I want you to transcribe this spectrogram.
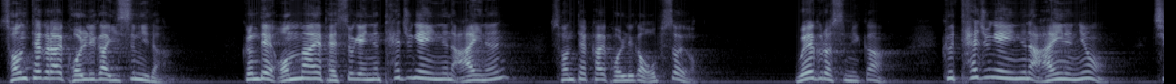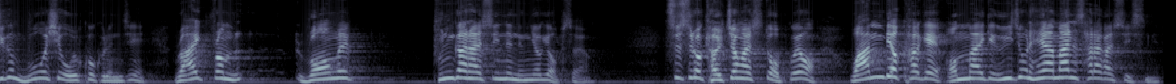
선택을 할 권리가 있습니다. 그런데 엄마의 뱃속에 있는 태중에 있는 아이는 선택할 권리가 없어요. 왜 그렇습니까? 그 태중에 있는 아이는요. 지금 무엇이 옳고 그른지 right from wrong을 분간할 수 있는 능력이 없어요. 스스로 결정할 수도 없고요. 완벽하게 엄마에게 의존해야만 살아갈 수 있습니다.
